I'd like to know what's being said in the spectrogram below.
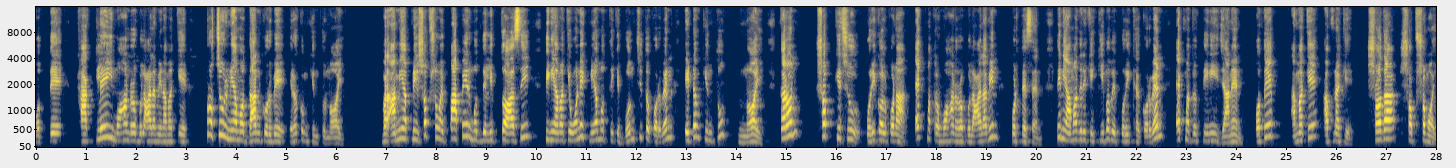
মধ্যে থাকলেই মহান রব্বুল আলমিন আমাকে প্রচুর নিয়ামত দান করবে, এরকম কিন্তু নয়। আবার আমি আপনি সব সময় পাপের মধ্যে লিপ্ত আছি তিনি আমাকে অনেক নিয়ামত থেকে বঞ্চিত করবেন, এটাও কিন্তু নয়। কারণ সবকিছু পরিকল্পনা একমাত্র মহান রব্বুল আলামিন করতেছেন। তিনি আমাদেরকে কীভাবে পরীক্ষা করবেন, একমাত্র তিনি জানেন। অতএব আমাকে, আপনাকে সদা সব সময়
